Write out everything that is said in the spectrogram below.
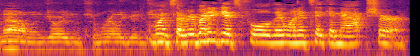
Now I'm enjoying some really good. Once everybody gets full, they want to take a nap. Sure.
